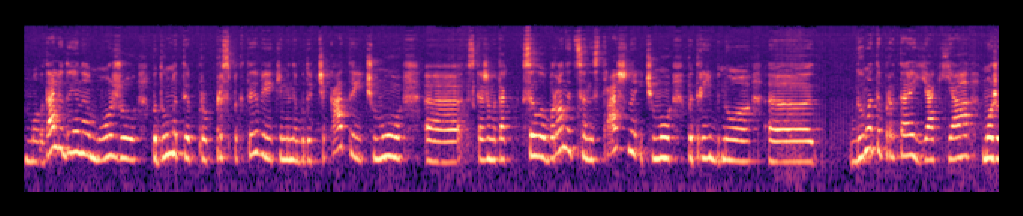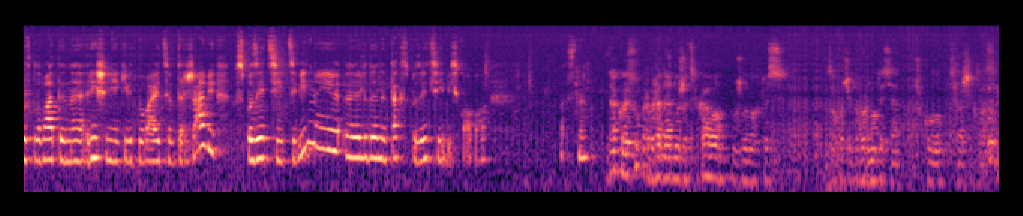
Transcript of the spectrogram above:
молода людина, можу подумати про перспективи, які мене будуть чекати, і чому, е, скажімо так, сили оборони це не страшно, і чому потрібно. е, Думати про те, як я можу впливати на рішення, які відбуваються в державі з позиції цивільної е, людини, так з позиції військового. Власне. Дякую, супер. Виглядає дуже цікаво. Можливо, хтось захоче повернутися в школу старших класів.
